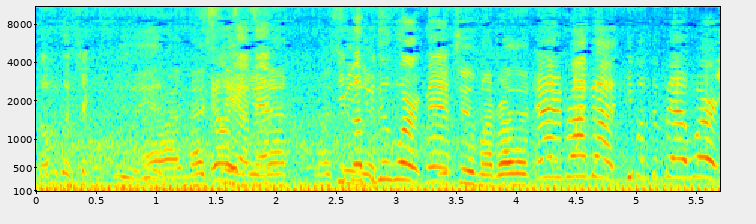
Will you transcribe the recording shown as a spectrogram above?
so I'm gonna check to see who he is. All right, nice Hell meeting yeah, you, man. man. Nice Keep up you. the good work, man. You too, my brother. Hey, Braga, keep up the bad work.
